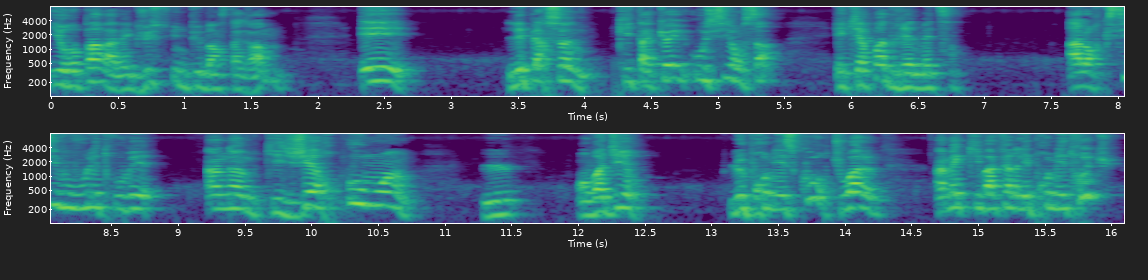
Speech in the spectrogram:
ils repartent avec juste une pub Instagram. Et les personnes qui t'accueillent aussi ont ça et qu'il n'y a pas de réel médecin. Alors que si vous voulez trouver un homme qui gère au moins, on va dire, le premier secours, tu vois, un mec qui va faire les premiers trucs,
